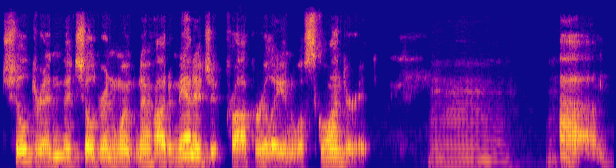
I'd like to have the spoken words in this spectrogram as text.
children, the children won't know how to manage it properly and will squander it. Mm. Mm-hmm. Um,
